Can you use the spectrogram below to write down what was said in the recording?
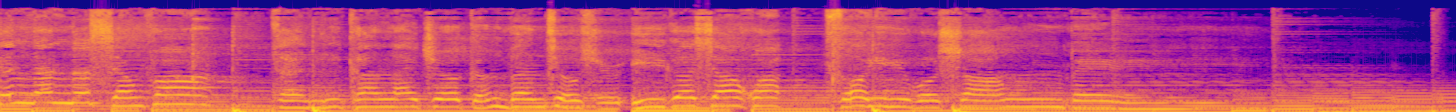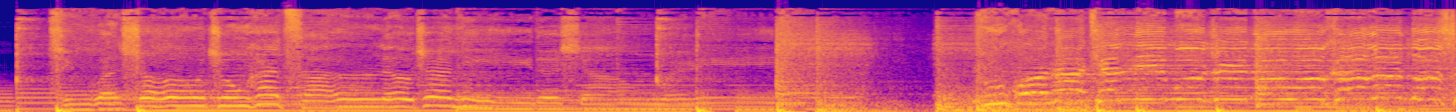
简单的想法，在你看来这根本就是一个笑话，所以我伤悲。尽管手中还残留着你的香味，如果那天你不知道我喝了多少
